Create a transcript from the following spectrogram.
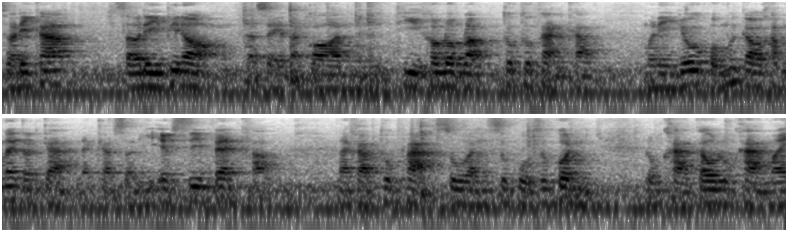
สวัสดีครับ สวัสดีพี่น้องเกษตรกรที่เคารพรักทุกทุกๆท่านครับวันนี้ยูผมเพื่อเกาครับในต้นกานะครับสวัสดี FC แฟนครับนะครับ ทุกภาคส่วนสุขุสุคนลูกค้าเก่าลูกค้าใหม่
